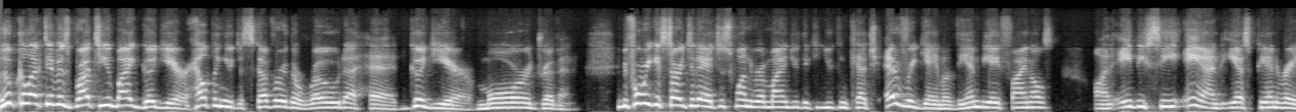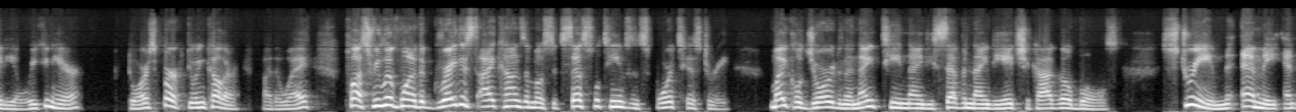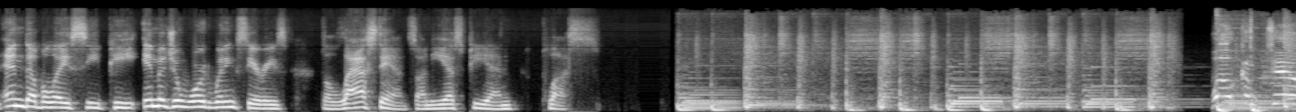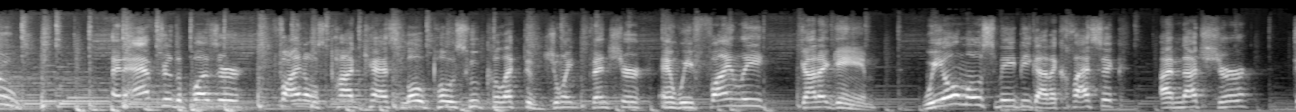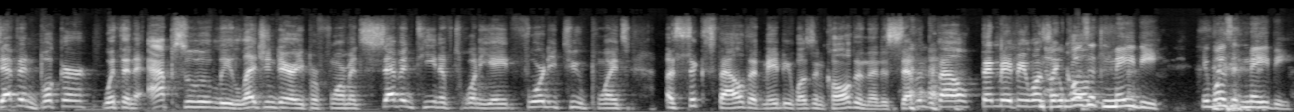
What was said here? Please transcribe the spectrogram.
The Hoop Collective is brought to you by Goodyear, helping you discover the road ahead. Goodyear, more driven. Before we get started today, I just wanted to remind you that you can catch every game of the NBA Finals on ABC and ESPN Radio, where you can hear Doris Burke doing color, by the way. Plus, relive one of the greatest icons and most successful teams in sports history, Michael Jordan, the 1997 98 Chicago Bulls. Stream the Emmy and NAACP Image Award winning series the Last Dance on ESPN Plus. Welcome to an After the Buzzer Finals podcast, Lowe Post Hoop Collective joint venture, and we finally got a game. We almost maybe got a classic. I'm not sure. Devin Booker with an absolutely legendary performance 17 of 28, 42 points a sixth foul that maybe wasn't called, and then a seventh foul that maybe wasn't no, it called. wasn't maybe. It wasn't maybe.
